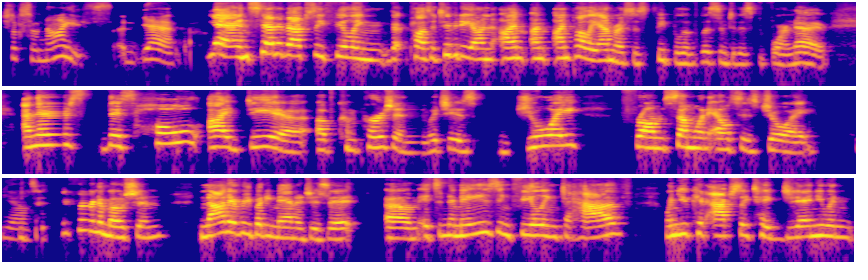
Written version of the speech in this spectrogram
she looks so nice and yeah. Yeah instead of actually feeling that positivity on i'm i'm, I'm polyamorous as people who've listened to this before know. And there's this whole idea of compersion which is joy from someone else's joy. Yeah. It's a different emotion. Not everybody manages it. Um, it's an amazing feeling to have when you can actually take genuine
